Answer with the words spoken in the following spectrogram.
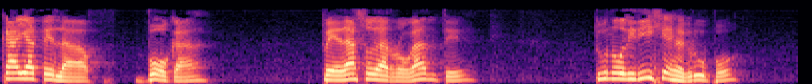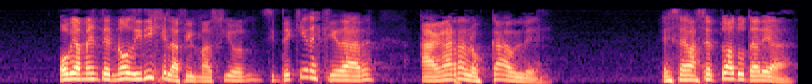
cállate la boca, pedazo de arrogante, tú no diriges el grupo, obviamente no diriges la filmación, si te quieres quedar, agarra los cables. Esa va a ser toda tu tarea,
